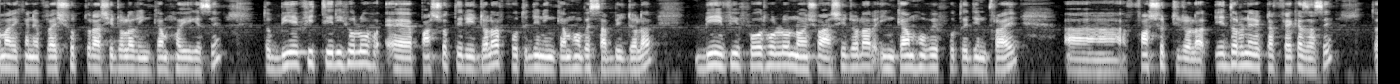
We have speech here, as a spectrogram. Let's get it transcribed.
আমার এখানে প্রায় সত্তর আশি ডলার ইনকাম হয়ে গেছে। তো বিএফি থ্রি হলো পাঁচশো তিরিশ ডলার প্রতিদিন ইনকাম হবে ছাব্বিশ ডলার বিএফি ফোর হলো, নয়শো আশি ডলার ইনকাম হবে প্রতিদিন প্রায় পঁয়ষট্টি ডলার এই ধরনের একটা প্যাকেজ আছে। তো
